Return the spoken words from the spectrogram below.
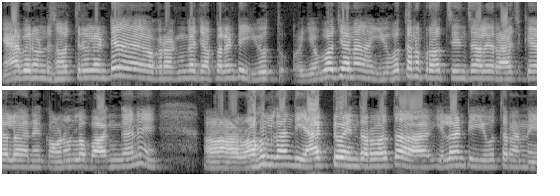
యాభై రెండు సంవత్సరాలు అంటే ఒక రకంగా చెప్పాలంటే యూత్. యువజన యువతను ప్రోత్సహించాలి రాజకీయాలు అనే కోణంలో భాగంగానే రాహుల్ గాంధీ యాక్టివ్ అయిన తర్వాత ఇలాంటి యువతరాన్ని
